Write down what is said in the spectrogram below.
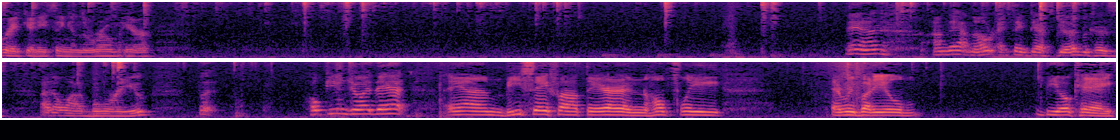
break anything in the room here. And on that note, I think that's good because I don't want to bore you. But hope you enjoyed that and be safe out there and hopefully everybody will be okay.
